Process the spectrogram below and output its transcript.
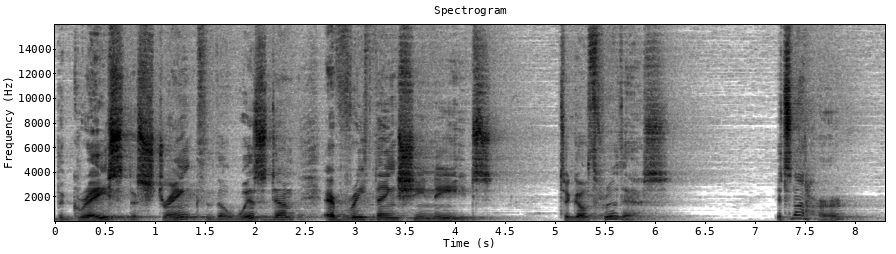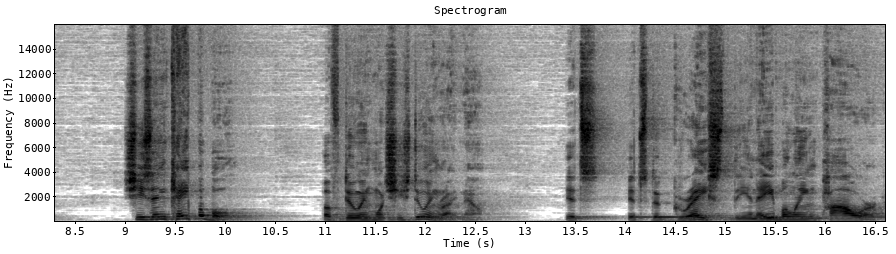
the grace, the strength, the wisdom, everything she needs to go through this. It's not her. She's incapable of doing what she's doing right now. It's, it's the grace, the enabling power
